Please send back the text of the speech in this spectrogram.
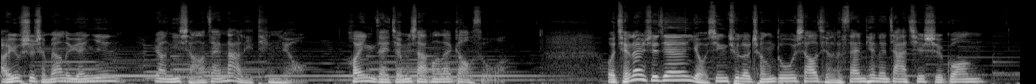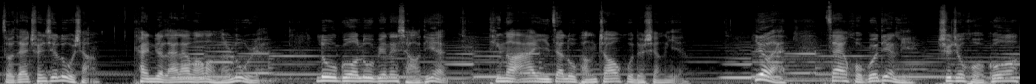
而又是什么样的原因让你想要在那里停留？欢迎你在节目下方来告诉我。我前段时间有幸去了成都，消遣了三天的假期时光。走在春熙路上，看着来来往往的路人，路过路边的小店，听到阿姨在路旁招呼的声音。夜晚在火锅店里吃着火锅，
